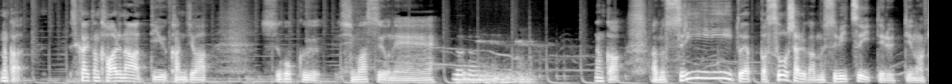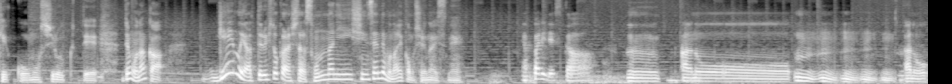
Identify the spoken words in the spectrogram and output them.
なんか、世界観変わるなっていう感じは、すごくしますよね。うんうん。なんか、あの、3D とやっぱソーシャルが結びついてるっていうのは結構面白くて、でもなんか、ゲームやってる人からしたらそんなに新鮮でもないかもしれないですね。やっぱりですか？うん、あのーうんうんうんうんうん。あの、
